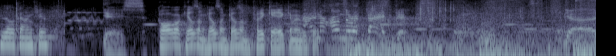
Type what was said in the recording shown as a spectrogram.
Is all coming here. Yes. Go, go, kills him, kills him, kills him. Rekker ikke med I'm under attack. Yeah.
